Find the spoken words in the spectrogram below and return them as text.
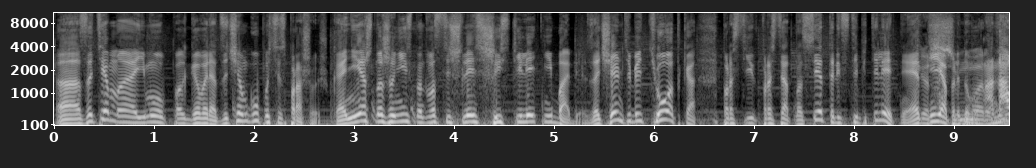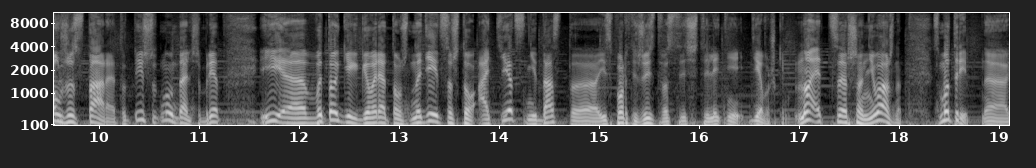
А, затем а, ему говорят, зачем глупости спрашиваешь? Конечно, женись на 26-летней бабе. Зачем тебе тетка? Простит, простят нас все, 35-летняя. Это не я придумал. Она уже старая. Тут пишут, ну дальше бред. И э, в итоге говорят о том, что надеется, что отец не даст э, испортить жизнь 26-летней девушке. Но это совершенно не важно. Смотри, э,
